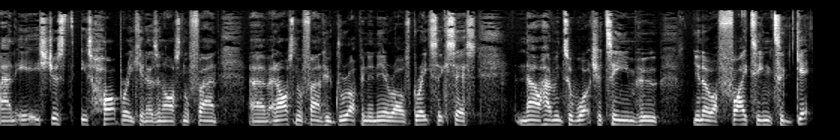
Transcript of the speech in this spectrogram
and it's just it's heartbreaking as an Arsenal fan, um, an Arsenal fan who grew up in an era of great success, now having to watch a team who, you know, are fighting to get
